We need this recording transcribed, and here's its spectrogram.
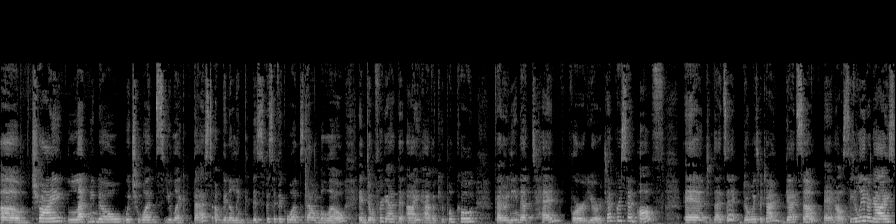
Um, try, let me know which ones you like best. I'm gonna link this specific ones down below. And don't forget that I have a coupon code, Carolina10 for your 10% off and that's it. Don't waste your time. Get some, and I'll see you later, guys.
